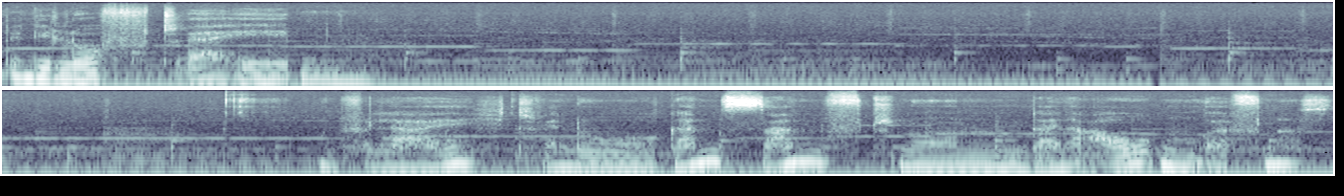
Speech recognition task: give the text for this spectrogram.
und in die Luft erheben. Und vielleicht, wenn du ganz sanft nun deine Augen öffnest,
